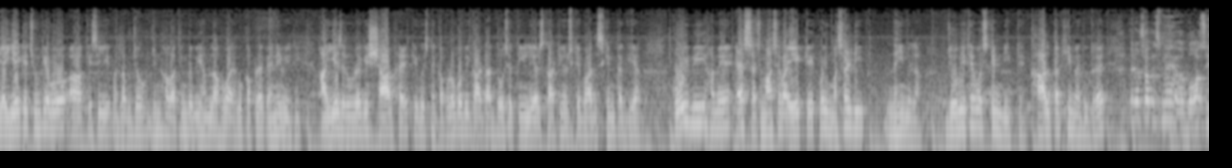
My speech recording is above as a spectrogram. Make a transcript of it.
या ये कि चूँकि वो आ, किसी मतलब जो जिन खवतिन पर भी हमला हुआ है वो कपड़े पहनी हुई थी। हाँ ये ज़रूर है कि शार्प है क्योंकि उसने कपड़ों को भी काटा दो से तीन लेयर्स काटी और उसके बाद स्किन तक गया। कोई भी हमें एस सच माँ सिवा एक के कोई मसल डीप नहीं मिला। जो भी थे वो स्किन डीप थे। खाल तक ही महदूद रहे। डॉक्टर साहब इसमें बहुत सी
